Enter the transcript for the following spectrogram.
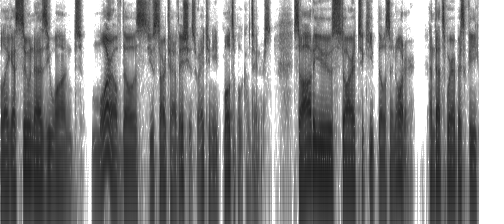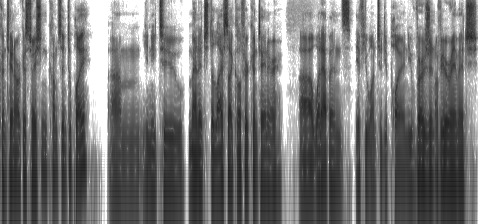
But like as soon as you want more of those, you start to have issues, right? You need multiple containers. So how do you start to keep those in order? And that's where basically container orchestration comes into play. Um, you need to manage the lifecycle of your container. Uh, what happens if you want to deploy a new version of your image?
